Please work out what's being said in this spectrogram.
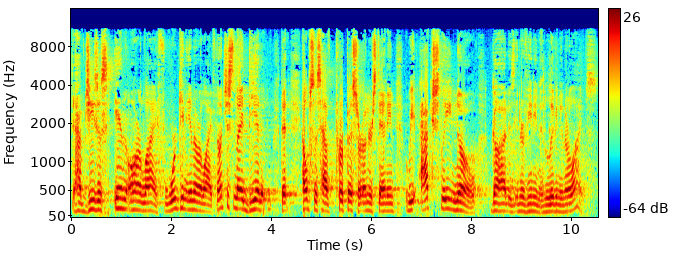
to have Jesus in our life, working in our life. Not just an idea that, that helps us have purpose or understanding, we actually know God is intervening and living in our lives.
